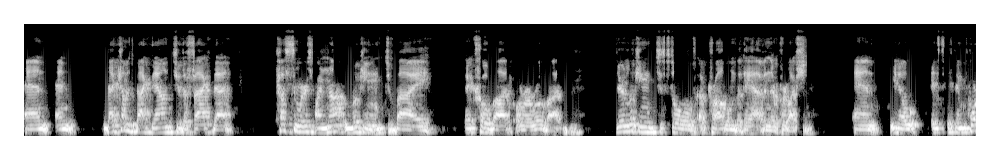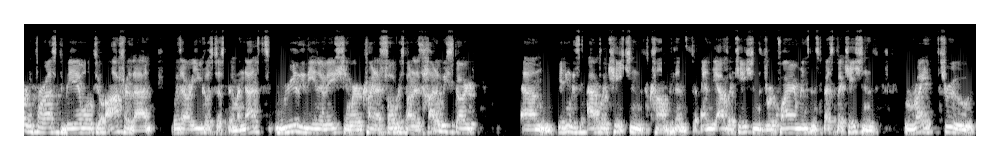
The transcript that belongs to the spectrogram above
and and that comes back down to the fact that customers are not looking to buy a cobot or a robot. They're looking to solve a problem that they have in their production. And you know, it's, it's important for us to be able to offer that with our ecosystem. And that's really the innovation we're trying to focus on is how do we start um, getting this applications competence and the applications requirements and specifications right through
